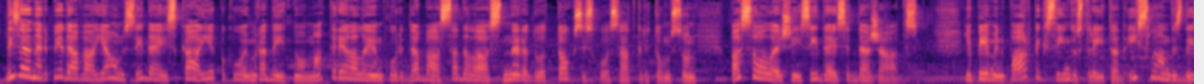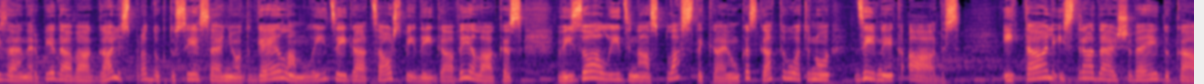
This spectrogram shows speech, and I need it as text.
Dizaineri piedāvā jaunas idejas, kā iepakojumu radīt no materiāliem, kuri dabā sadalās, neradot toksiskos atkritumus, un pasaulē šīs idejas ir dažādas. Ja piemina pārtikas industriju, tad Islandes dizaineri piedāvā gaļas produktus iesaiņot gēlam līdzīgā caurspīdīgā vielā, kas vizuāli līdzinās plastikai un kas gatavota no dzīvnieka ādas. Itāļi izstrādājuši veidu, kā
